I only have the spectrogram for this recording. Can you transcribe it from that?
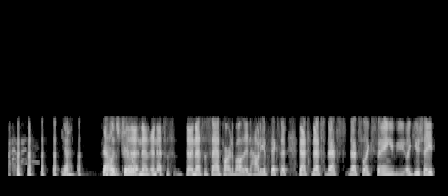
yeah. No, it's true, and, and, and that's the, and that's the sad part about it. And how do you fix it? That's that's that's that's like saying, if you, like you say,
